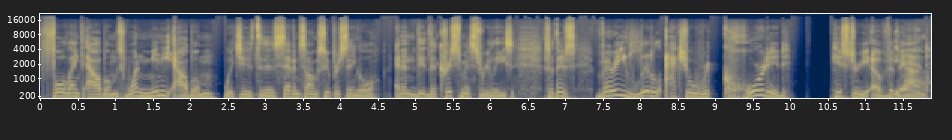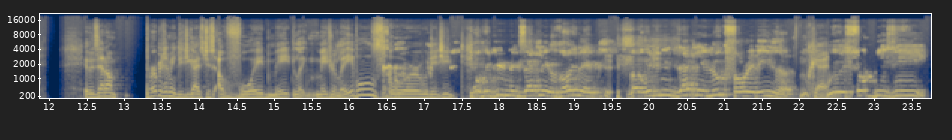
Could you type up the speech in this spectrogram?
full length albums, one mini album, which is the seven song super single, and then the, the Christmas release. So there's very little actual recorded history of the Yeah. band. It was that on purpose? I mean, did you guys just avoid ma- like major labels, or did you? No, we didn't exactly avoid it, but we didn't exactly look for it either. Okay. We were so busy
